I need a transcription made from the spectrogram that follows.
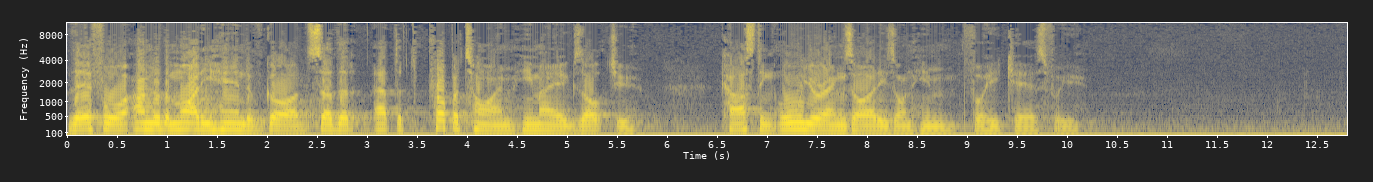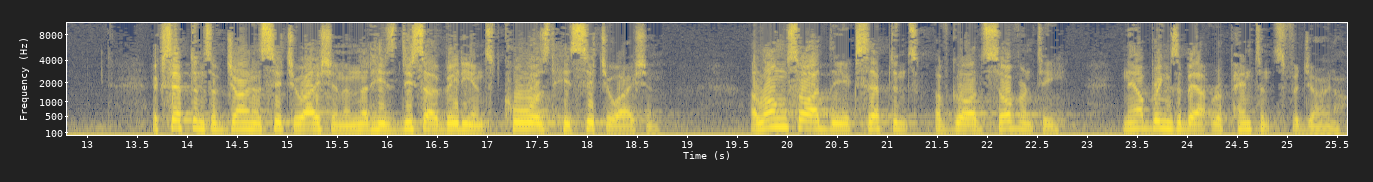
therefore, under the mighty hand of God, so that at the proper time he may exalt you, casting all your anxieties on him, for he cares for you. acceptance of Jonah's situation and that his disobedience caused his situation, alongside the acceptance of God's sovereignty, now brings about repentance for Jonah.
